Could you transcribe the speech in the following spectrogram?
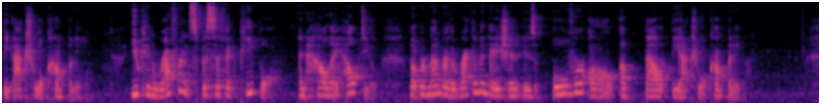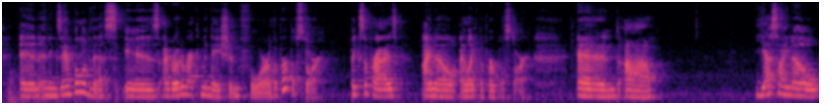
the actual company. You can reference specific people and how they helped you. But remember, the recommendation is overall about the actual company. And an example of this is I wrote a recommendation for the Purple Store. Big surprise, I know I like the Purple Store. And uh, yes, I know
